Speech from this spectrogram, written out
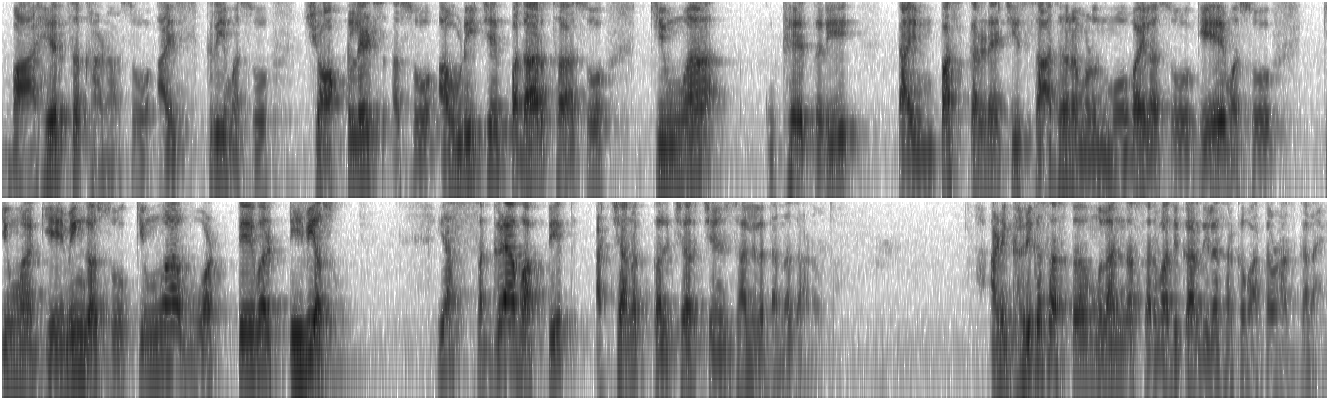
बाहेरचं खाणं असो आईस्क्रीम असो चॉकलेट्स असो आवडीचे पदार्थ असो किंवा कुठेतरी टाईमपास करण्याची साधनं म्हणून मोबाईल असो गेम असो किंवा गेमिंग असो किंवा वॉटेवर टी व्ही असो या सगळ्या बाबतीत अचानक कल्चर चेंज झालेलं त्यांना जाणवतं. आणि घरी कसं असतं मुलांना सर्वाधिकार दिल्यासारखं वातावरण आजकाल आहे.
